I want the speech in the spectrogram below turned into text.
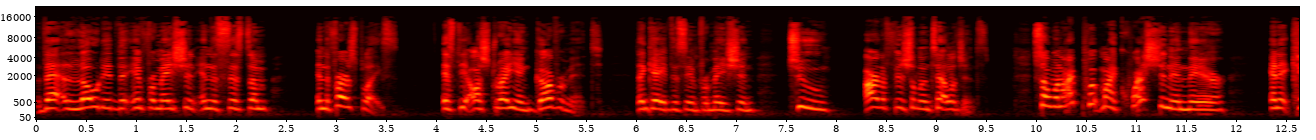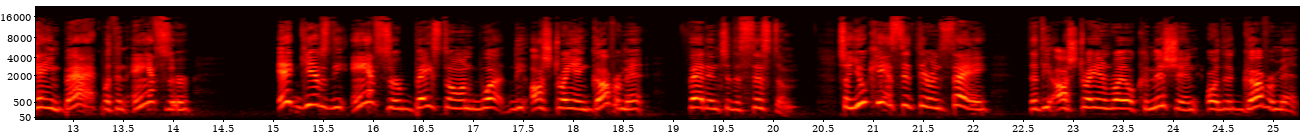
that loaded the information in the system in the first place. It's the Australian government that gave this information to artificial intelligence. So when I put my question in there, and it came back with an answer, it gives the answer based on what the Australian government fed into the system. So you can't sit there and say that the Australian Royal Commission or the government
